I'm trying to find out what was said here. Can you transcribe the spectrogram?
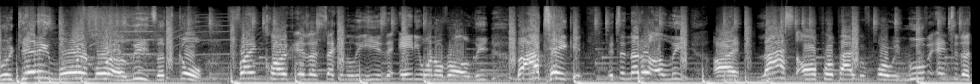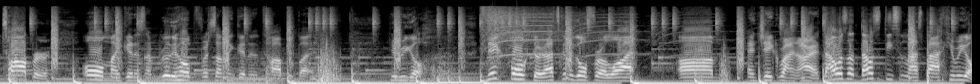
We're getting more and more elites. Let's go. Frank Clark is our second elite. He is an 81 overall elite, but I'll take it. It's another elite. All right, last All Pro pack before we move into the topper. Oh my goodness, I'm really hoping for something good in the topper, but here we go. Nick Folker, that's gonna go for a lot. Um, and Jake Ryan. All right, that was a that was a decent last pack. Here we go.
